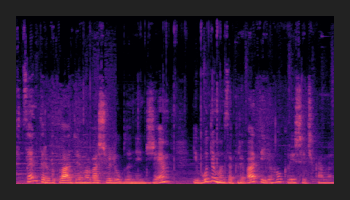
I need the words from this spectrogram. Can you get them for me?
В центр викладуємо ваш улюблений джем і будемо закривати його кришечками.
